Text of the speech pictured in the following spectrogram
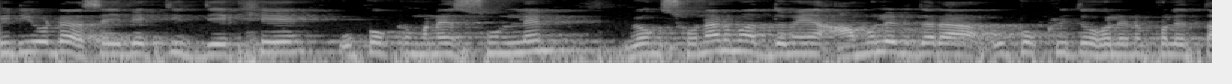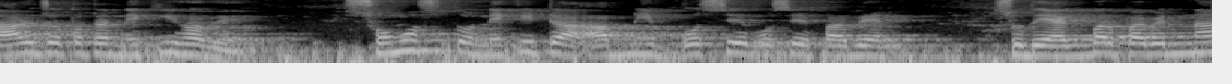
ভিডিওটা, সেই ব্যক্তি দেখে উপ মানে শুনলেন এবং শোনার মাধ্যমে আমলের দ্বারা উপকৃত হলেন, ফলে তার যতটা নেকি হবে, সমস্ত নেকিটা আপনি বসে বসে পাবেন। শুধু একবার পাবেন না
